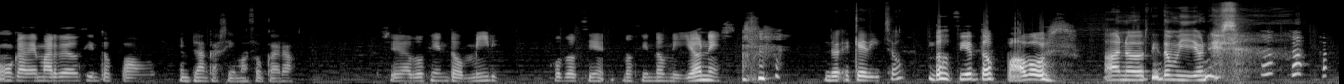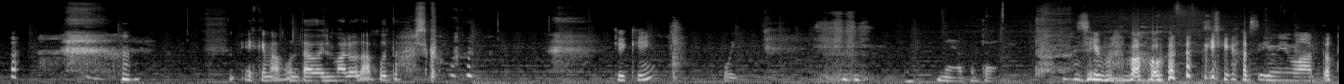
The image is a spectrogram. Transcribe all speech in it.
Como que además de 200 pavos. En plan, casi mazo cara. Será 200 mil o 200, 200 millones. ¿Qué he dicho? 200 pavos. Ah, no, 200 millones. es que me ha apuntado el malo da puto asco. ¿Qué qué? Uy. me ha apuntado. Sí, por favor, que casi me mato.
